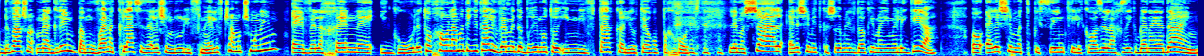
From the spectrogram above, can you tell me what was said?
דבר ראשון, מהגרים במובן הקלאסי זה אלה שנולדו לפני 1980, אה, ולכן אה, היגרו לתוך העולם הדיגיטלי ומדברים אותו עם מבטא קל יותר או פחות. למשל, אלה שמתקשרים לבדוק אם האימייל הגיע, או אלה שמדפיסים כי לקרוא זה להחזיק בין הידיים.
